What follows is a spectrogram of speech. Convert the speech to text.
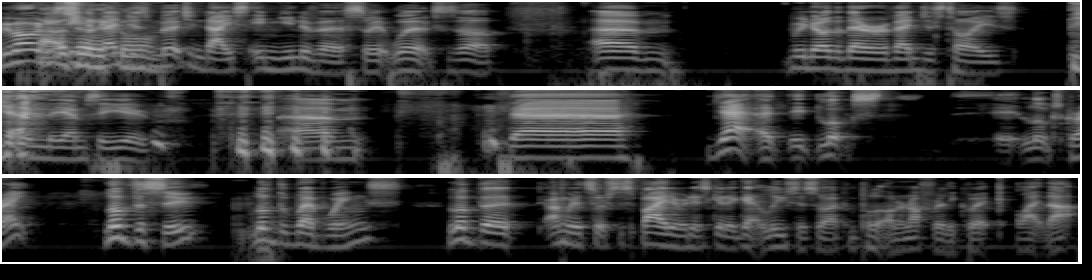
We've already seen really Avengers cool. merchandise in universe, so it works as well. Um, we know that there are Avengers toys Yeah. in the MCU. um, the yeah, it, it looks it looks great. Love the suit. Love the web wings. Love the. I'm going to touch the spider and it's going to get looser, so I can pull it on and off really quick, like that.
